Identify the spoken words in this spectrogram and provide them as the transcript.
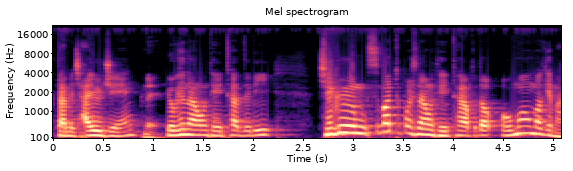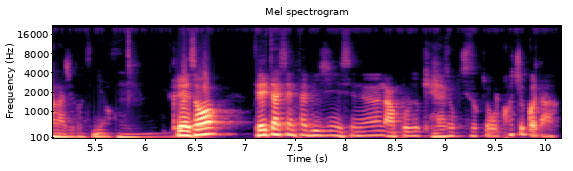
그다음에 자율주행 네. 여기서 나오는 데이터들이 지금 스마트폰에서 나오는 데이터보다 어마어마하게 많아지거든요. 음. 그래서 데이터 센터 비즈니스는 앞으로도 계속 지속적으로 커질 거다.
